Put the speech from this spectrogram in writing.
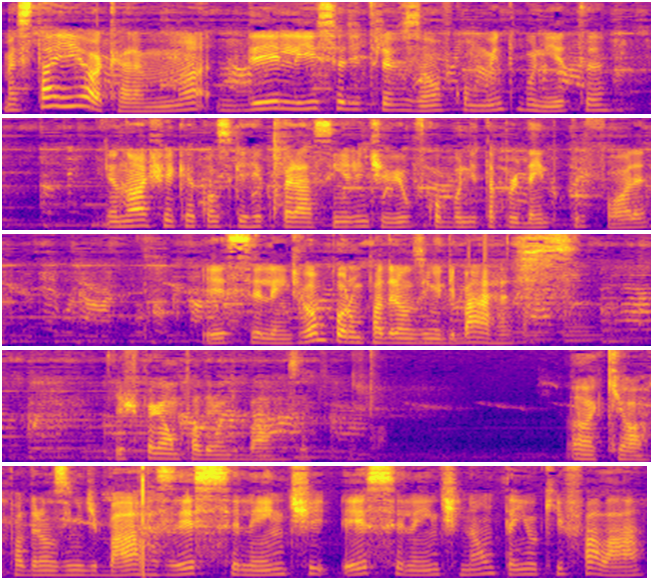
Mas tá aí, ó, cara. Uma delícia de televisão. Ficou muito bonita. Eu não achei que ia conseguir recuperar assim. A gente viu ficou bonita por dentro e por fora. Excelente. Vamos pôr um padrãozinho de barras? Deixa eu pegar um padrão de barras aqui. Aqui, ó. Padrãozinho de barras. Excelente, excelente. Não tenho o que falar.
